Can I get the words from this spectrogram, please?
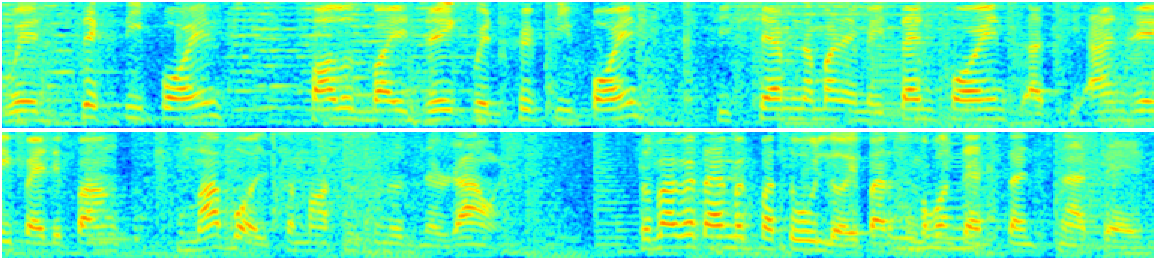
with 60 points, followed by Drake with 50 points. Si Shem naman ay may 10 points at si Andre pwede pang humabol sa mga susunod na rounds. So bago tayo magpatuloy, para sa mga contestants natin,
